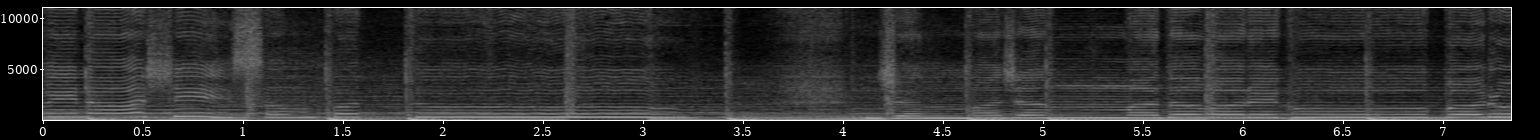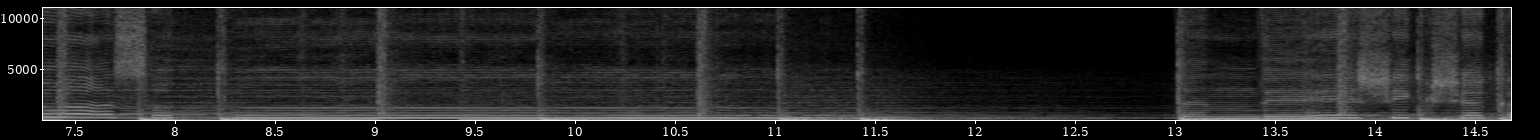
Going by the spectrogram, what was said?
ವಿನಾಶಿ ಸಂಪತ್ತು. ಜನ್ಮ ಜನ್ಮದವರೆಗೂ ಬರುವ ಸೊತ್ತು. ತಂದೆ ಶಿಕ್ಷಕ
